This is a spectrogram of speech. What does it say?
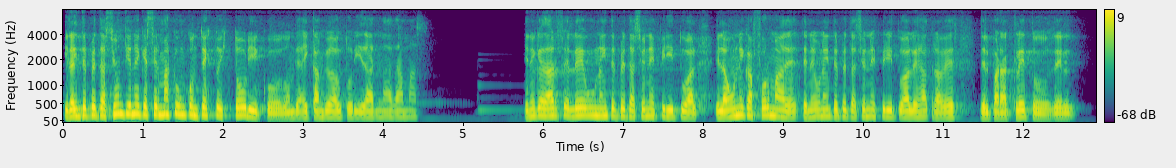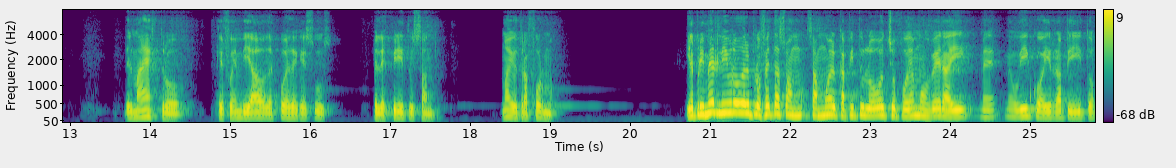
Y la interpretación tiene que ser más que un contexto histórico donde hay cambio de autoridad nada más. Tiene que dársele una interpretación espiritual. Y la única forma de tener una interpretación espiritual es a través del paracleto, del, maestro que fue enviado después de Jesús, el Espíritu Santo. No hay otra forma. Y el primer libro del profeta Samuel, capítulo 8, podemos ver ahí, me, me ubico ahí rapidito,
